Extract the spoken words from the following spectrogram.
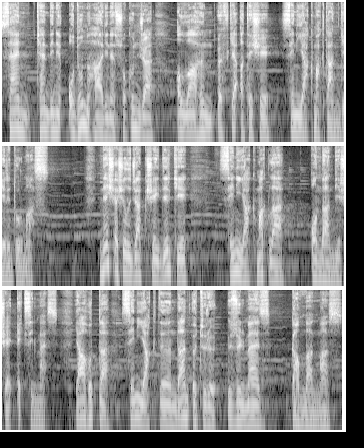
sen kendini odun haline sokunca Allah'ın öfke ateşi seni yakmaktan geri durmaz. Ne şaşılacak şeydir ki seni yakmakla ondan bir şey eksilmez. Yahut da seni yaktığından ötürü üzülmez, gamlanmaz.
